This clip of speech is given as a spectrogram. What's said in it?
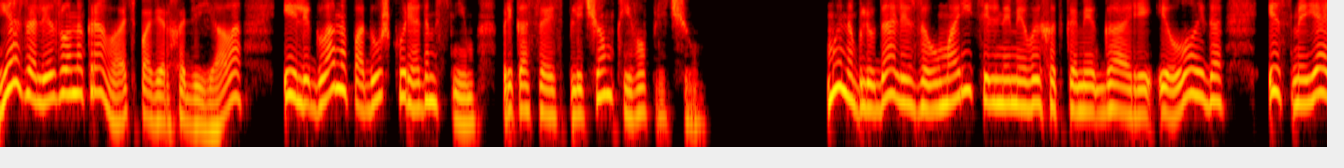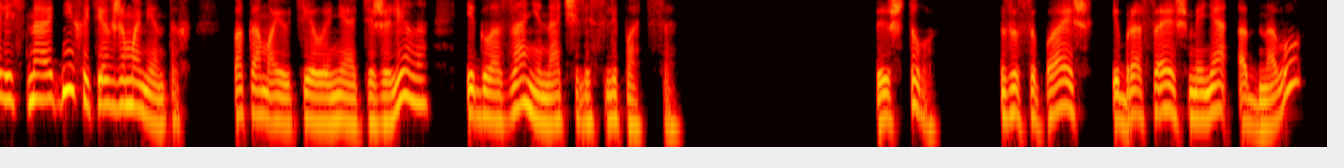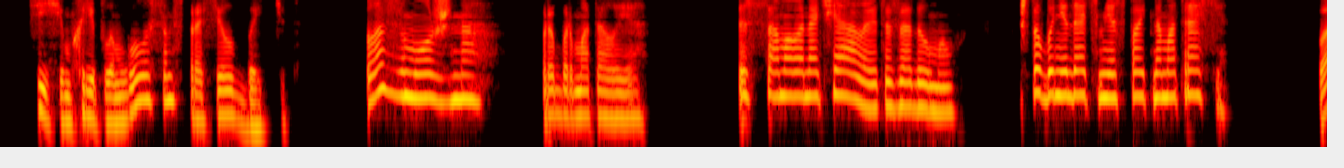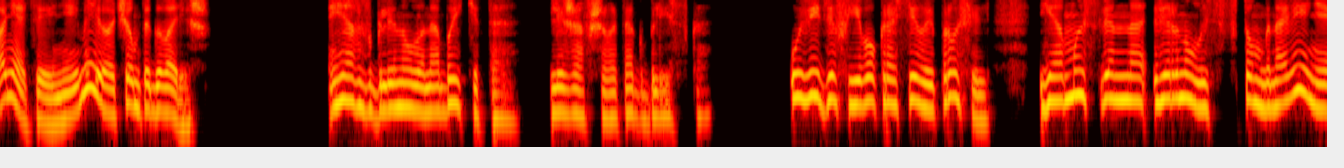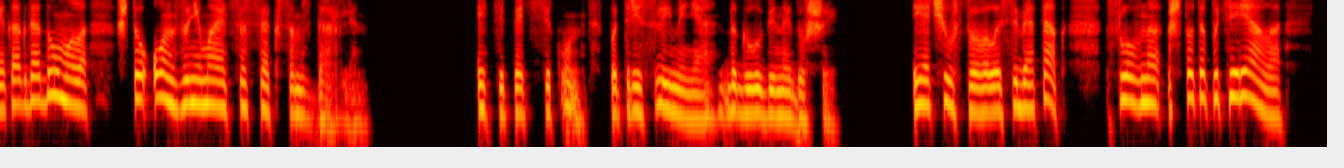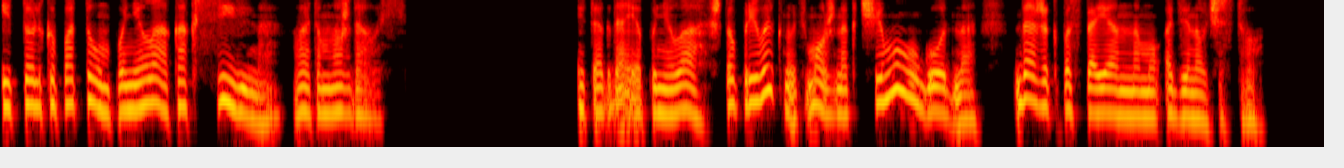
Я залезла на кровать поверх одеяла и легла на подушку рядом с ним, прикасаясь плечом к его плечу. Наблюдали за уморительными выходками Гарри и Ллойда и смеялись на одних и тех же моментах, пока мое тело не оттяжелело и глаза не начали слепаться. «Ты что, засыпаешь и бросаешь меня одного?» — тихим хриплым голосом спросил Беккет. «Возможно», — пробормотала я. «Ты с самого начала это задумал, чтобы не дать мне спать на матрасе?» «Понятия не имею, о чем ты говоришь». Я взглянула на Беккета, лежавшего так близко. Увидев его красивый профиль, я мысленно вернулась в то мгновение, когда думала, что он занимается сексом с Дарлин. Эти пять секунд потрясли меня до глубины души. Я чувствовала себя так, словно что-то потеряла, и только потом поняла, как сильно в этом нуждалась. И тогда я поняла, что привыкнуть можно к чему угодно, даже к постоянному одиночеству.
